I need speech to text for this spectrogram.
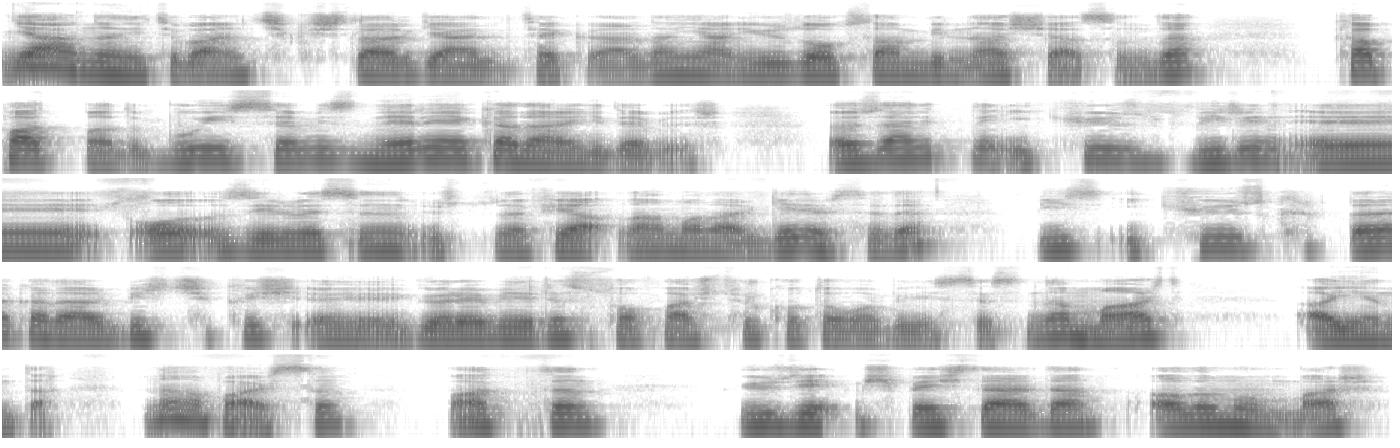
yarından itibaren çıkışlar geldi tekrardan. Yani 191'in aşağısında kapatmadı. Bu hissemiz nereye kadar gidebilir? Özellikle 201'in e, o zirvesinin üstüne fiyatlanmalar gelirse de biz 240'lara kadar bir çıkış e, görebiliriz Tofaş Türk Otomobil hissesinde Mart ayında. Ne yaparsın? Baktın 175'lerden alımım var.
